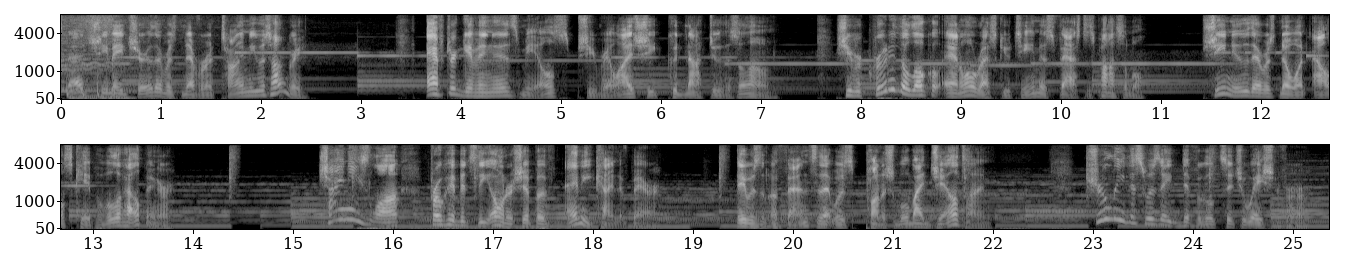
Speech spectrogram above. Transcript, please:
Instead, she made sure there was never a time he was hungry. After giving his meals, she realized she could not do this alone. She recruited the local animal rescue team as fast as possible. She knew there was no one else capable of helping her. Chinese law prohibits the ownership of any kind of bear. It was an offense that was punishable by jail time. Truly, this was a difficult situation for her.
